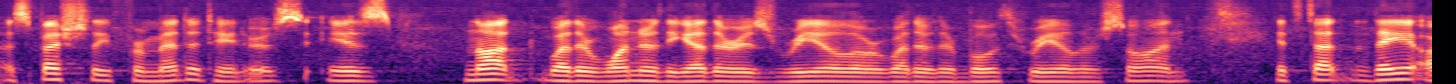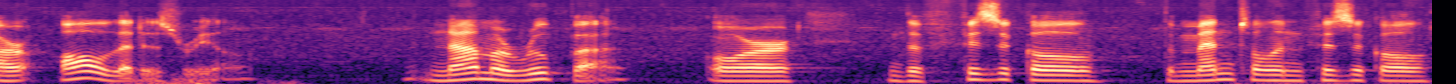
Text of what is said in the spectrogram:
especially for meditators, is not whether one or the other is real or whether they're both real or so on. It's that they are all that is real. Namarupa or the physical, the mental and physical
